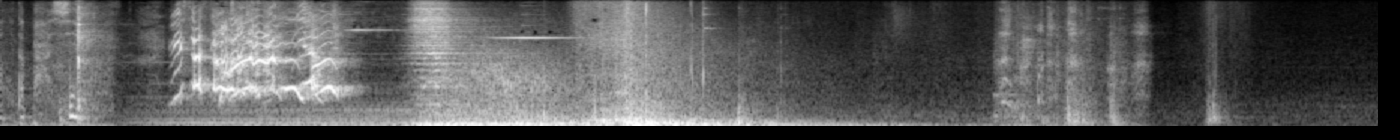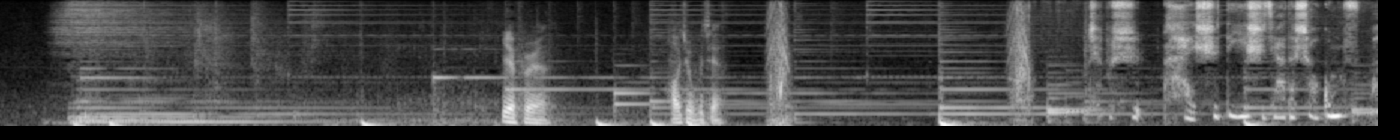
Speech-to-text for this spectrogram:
你的把戏。叶夫人，好久不见。这不是海氏第一世家的少公子吗？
